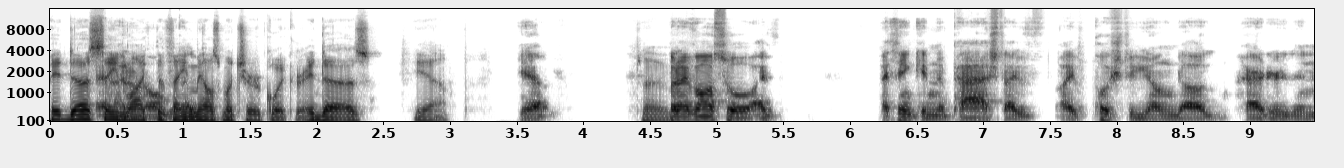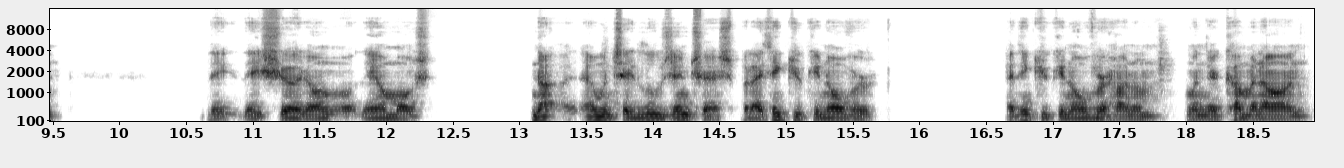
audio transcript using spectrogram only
it does seem like the females mature quicker. It does. Yeah. Yeah. So, but I've also I've I think in the past I've I've pushed a young dog harder than they they should. They almost not I wouldn't say lose interest, but I think you can over I think you can overhunt them when they're coming on.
